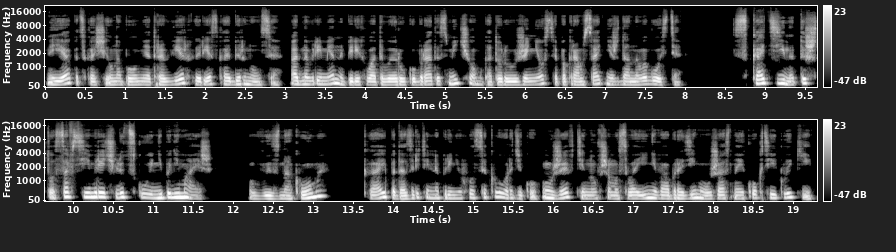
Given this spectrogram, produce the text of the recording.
Я подскочил на полметра вверх и резко обернулся, одновременно перехватывая руку брата с мечом, который уже несся покромсать нежданного гостя. «Скотина, ты что, совсем речь людскую не понимаешь?» «Вы знакомы?» Кай подозрительно принюхался к лордику, уже втянувшему свои невообразимо ужасные когти и клыки,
